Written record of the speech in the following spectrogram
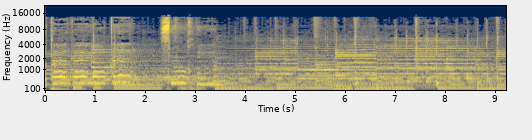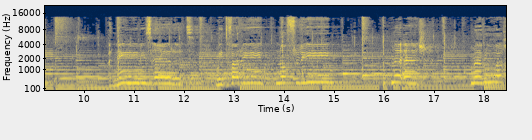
יותר ויותר סמוכים. אני נזהרת מדברים נופלים, מאש, מרוח,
